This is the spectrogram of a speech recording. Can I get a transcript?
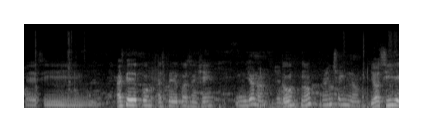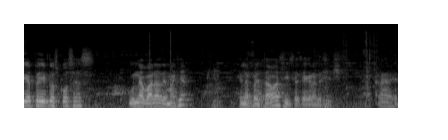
que sí... ¿Has pedido, co- has pedido cosas en Shane? Yo no, ¿Tú? ¿No? yo en Chain no. Yo sí llegué a pedir dos cosas. Una vara de magia, que la apretabas y se hacía grande así. A ver,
